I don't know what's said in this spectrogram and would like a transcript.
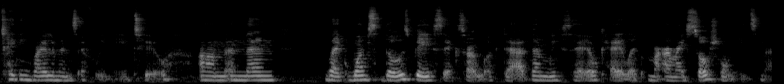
taking vitamins if we need to? Um, and then, like, once those basics are looked at, then we say, okay, like, are my social needs met?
